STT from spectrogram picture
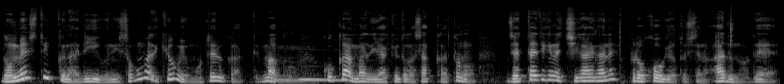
ドメスティックなリーグにそこまで興味を持てるかってまあ、こうん。ここからまだ野球とかサッカーとの絶対的な違いがねプロ工業としてのあるので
